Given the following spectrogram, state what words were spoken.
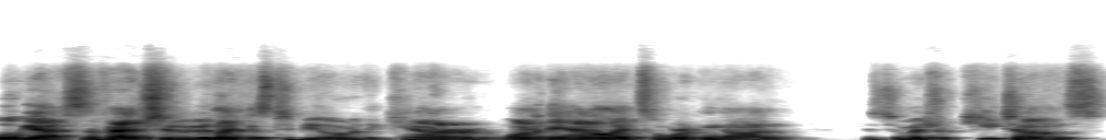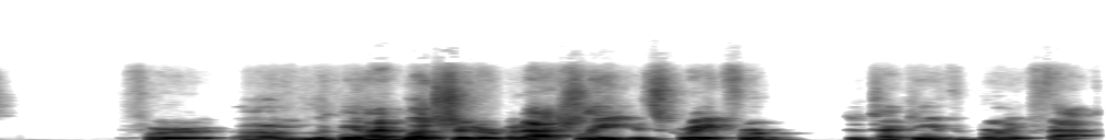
Well, yes. Eventually, we would like this to be over the counter. One of the analytes we're working on is to measure ketones for um, looking at high blood sugar, but actually, it's great for detecting if you're burning fat.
